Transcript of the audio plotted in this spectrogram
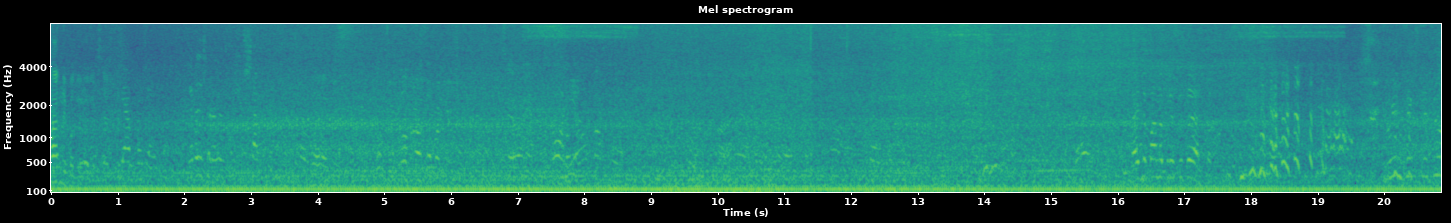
Гарний подарунок все ж. Я вважаю так. Я буду ще разом свої шапки. Хлопці, хто брав за пакетик? Дайте пана президента. Він 62.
